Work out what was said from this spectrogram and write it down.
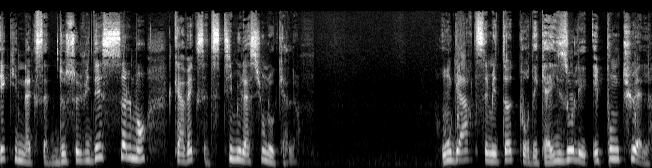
et qu'il n'accepte de se vider seulement qu'avec cette stimulation locale. On garde ces méthodes pour des cas isolés et ponctuels.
